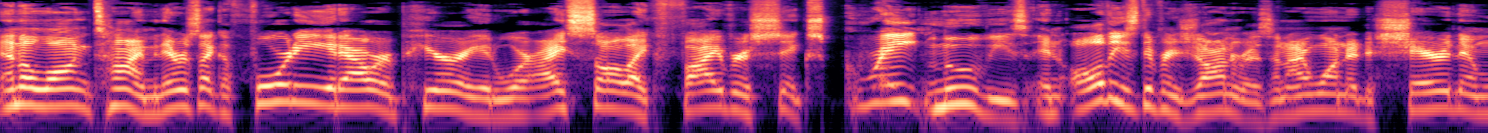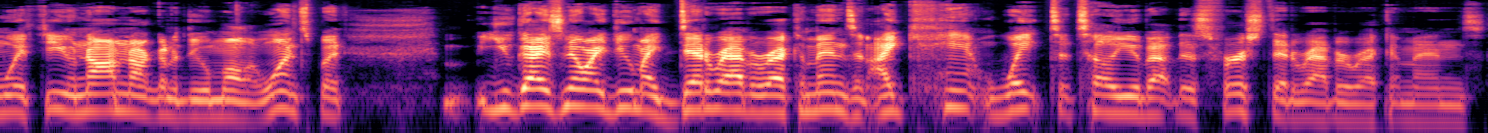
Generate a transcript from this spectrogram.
in a long time. There was like a 48 hour period where I saw like five or six great movies in all these different genres, and I wanted to share them with you. Now, I'm not going to do them all at once, but you guys know I do my Dead Rabbit Recommends, and I can't wait to tell you about this first Dead Rabbit Recommends.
